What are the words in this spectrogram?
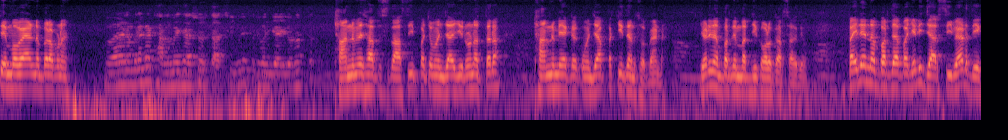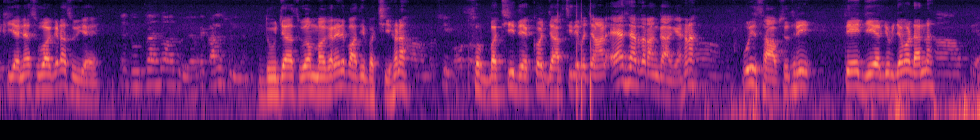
ਤੇ ਮੋਬਾਈਲ ਨੰਬਰ ਆਪਣਾ? ਮੋਬਾਈਲ ਨੰਬਰ ਹੈਗਾ 98787 ਵੀਰੇ 5569 9877855069 9815152565 ਹਾਂ। ਜਿਹੜੇ ਨੰਬਰ ਤੇ ਮਰਜ਼ੀ ਕਾਲ ਕਰ ਸਕਦੇ ਹੋ। ਪਹਿਲੇ ਨੰਬਰ ਤੇ ਆਪਾਂ ਜਿਹੜੀ ਜਰਸੀ ਵੈੜ ਦੇਖੀ ਜਾਂਦੇ ਆ ਸੂਆ ਕਿਹੜਾ ਸੂਈ ਹੈ ਇਹ? ਇਹ ਦੂਜਾ ਸਵਾਲ ਹੋਈ ਹੈ ਵੀਰੇ ਕੱਲ ਸੂਈ ਹੈ ਦੂਜਾ ਸੂਆ ਮਗਰ ਇਹਨੇ ਪਾਤੀ ਬੱਚੀ ਹਨਾ? ਹਾਂ ਬੱਚੀ ਬਹੁਤ ਸੋ ਬੱਚੀ ਦੇਖੋ ਜਰਸੀ ਦੇ ਵਿੱਚ ਆਣ ਇਹ ਸਿਰ ਦਾ ਰੰਗ ਆ ਗਿਆ ਹਨਾ? ਪੂਰੀ ਸਾਫ਼ ਸੁਥਰੀ ਤੇ ਜੇਰ ਜੁੜ ਜਮਾ ਡਨ। ਹਾਂ ਓਕੇ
